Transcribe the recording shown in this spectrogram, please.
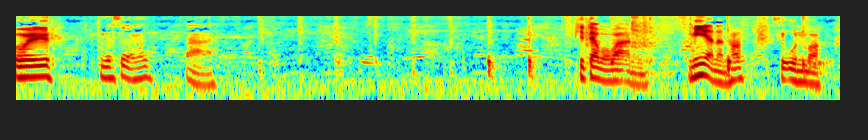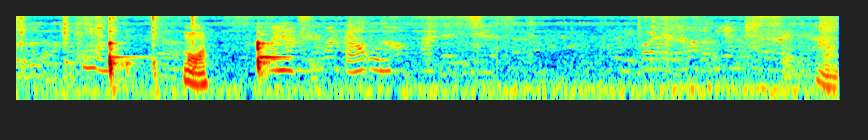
โอ้ยกระทรวงป่าพี่แต้วบอกว่าอันมีอันนั้นเขาสิอุ่นบ่ หมูแต่ว่าอุ่นเนาะ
